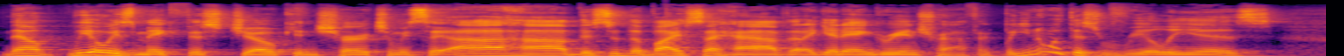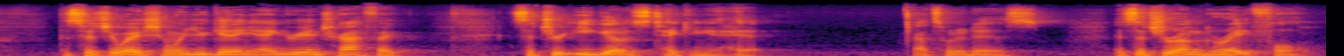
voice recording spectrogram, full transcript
Now, we always make this joke in church and we say, aha, this is the vice I have that I get angry in traffic. But you know what this really is? The situation where you're getting angry in traffic? It's that your ego is taking a hit. That's what it is. It's that you're ungrateful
